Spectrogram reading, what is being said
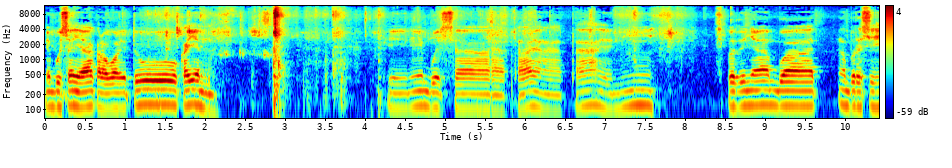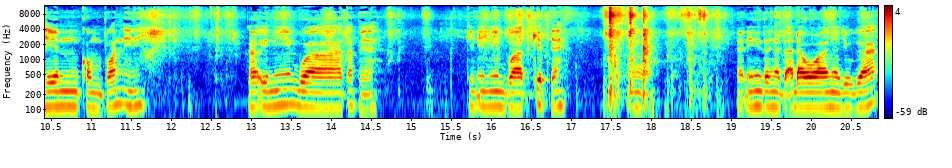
Ini busa ya kalau wall itu kain. Ini busa rata yang rata ini sepertinya buat ngebersihin kompon ini. Kalau ini buat apa ya? Mungkin ini buat kit ya. Oh. dan ini ternyata ada wallnya juga.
